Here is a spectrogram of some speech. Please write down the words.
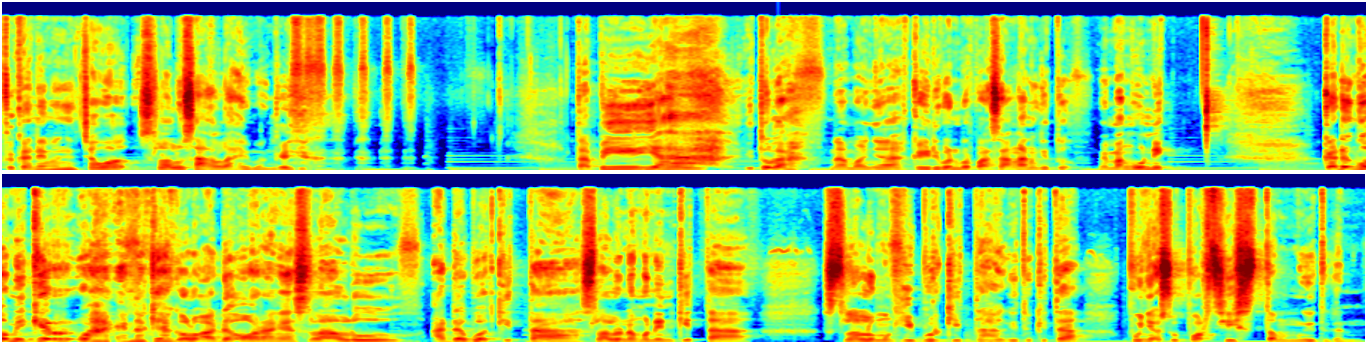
Tuh kan emang cowok selalu salah emang kayaknya. Tapi ya itulah namanya kehidupan berpasangan gitu. Memang unik. Kadang gue mikir, wah enak ya kalau ada orang yang selalu ada buat kita, selalu nemenin kita, selalu menghibur kita gitu. Kita punya support system gitu kan.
